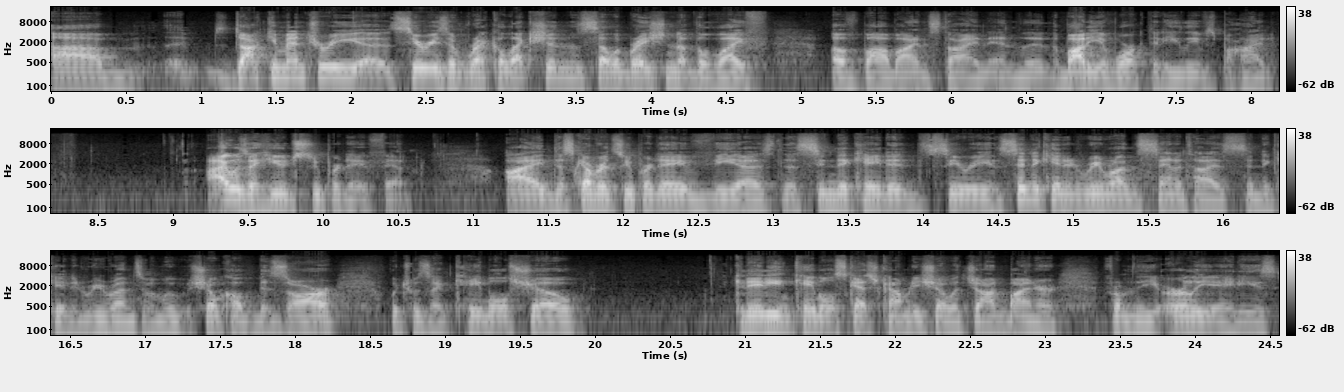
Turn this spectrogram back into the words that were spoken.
um, documentary, a series of recollections, celebration of the life of Bob Einstein and the, the body of work that he leaves behind. I was a huge Super Dave fan. I discovered Super Dave via the syndicated series, syndicated reruns, sanitized syndicated reruns of a movie, show called Bizarre, which was a cable show, Canadian cable sketch comedy show with John Byner from the early 80s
